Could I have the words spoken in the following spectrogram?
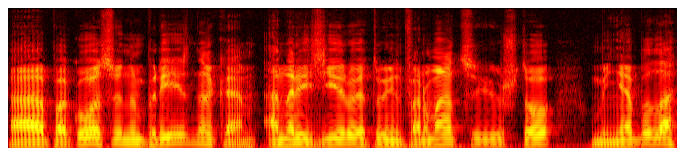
а по косвенным признакам, анализируя ту информацию, что у меня была.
